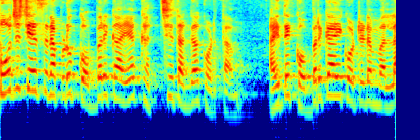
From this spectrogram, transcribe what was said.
పూజ చేసినప్పుడు కొబ్బరికాయ ఖచ్చితంగా కొడతాము. అయితే కొబ్బరికాయ కొట్టడం వల్ల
